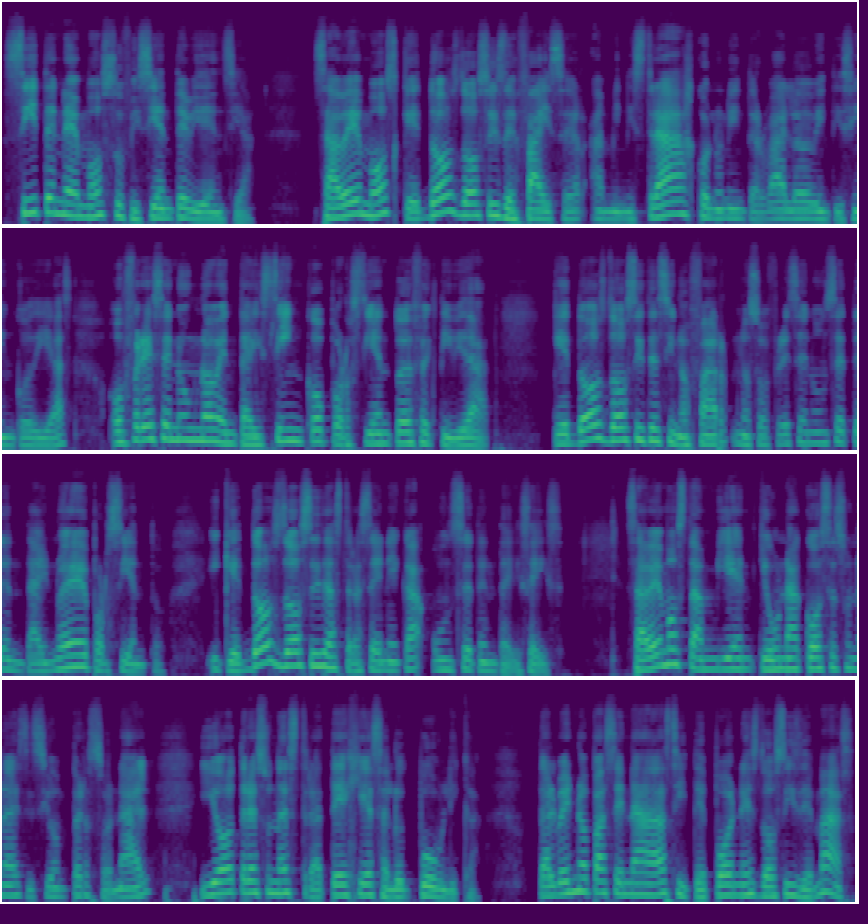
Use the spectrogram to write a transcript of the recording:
Sí tenemos suficiente evidencia. Sabemos que dos dosis de Pfizer, administradas con un intervalo de 25 días, ofrecen un 95% de efectividad, que dos dosis de Sinopharm nos ofrecen un 79% y que dos dosis de AstraZeneca un 76%. Sabemos también que una cosa es una decisión personal y otra es una estrategia de salud pública. Tal vez no pase nada si te pones dosis de más,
